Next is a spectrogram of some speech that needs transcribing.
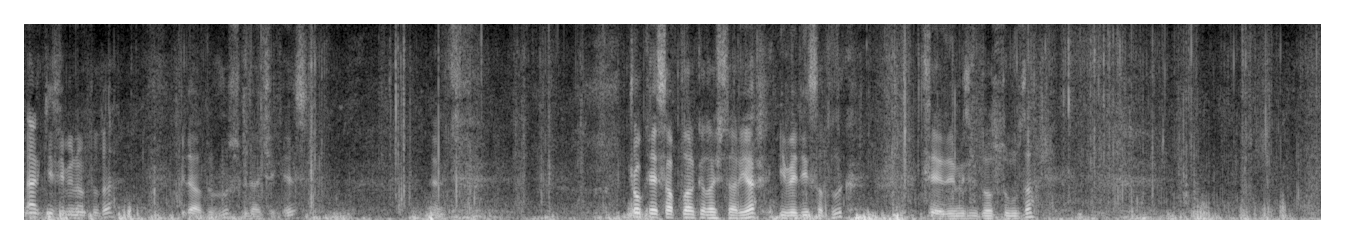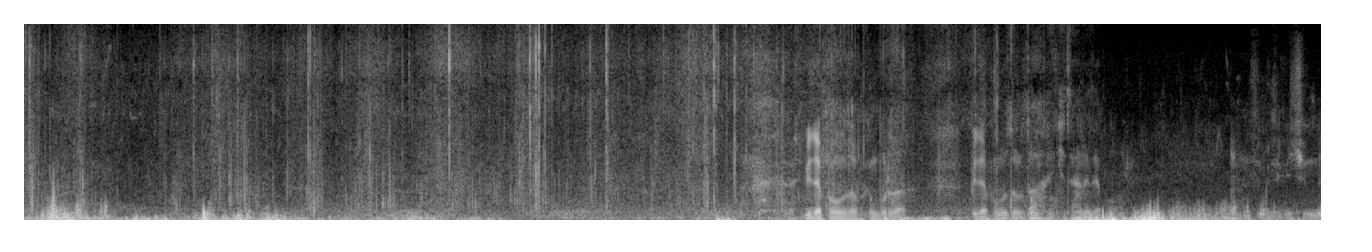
merkezi bir noktada bir daha dururuz, bir daha çekeriz. Evet. Çok hesaplı arkadaşlar yer. İvedi satılık. Sevdiğimiz bir dostumuza. Evet, bir depomuz da bakın burada. Bir depomuz burada. İki tane depo var. Arazimizin içinde.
